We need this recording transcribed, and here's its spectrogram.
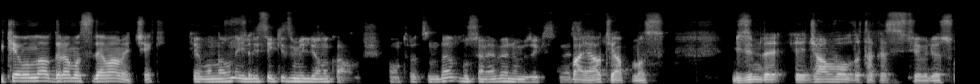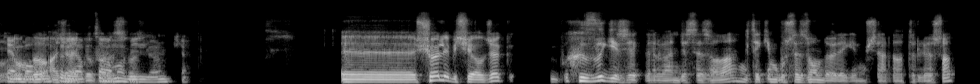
Bir Kevin Love draması devam edecek. Kevin Love'ın 58 milyonu kalmış kontratında bu sene ve önümüzdeki sene. Buyout yapmaz. Bizim de e, John Wall da takas istiyor biliyorsun. Ken Onda acayip yaptı ama var. bilmiyorum ki. Ee, şöyle bir şey olacak hızlı girecekler bence sezona. Nitekim bu sezon da öyle girmişlerdi hatırlıyorsan.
